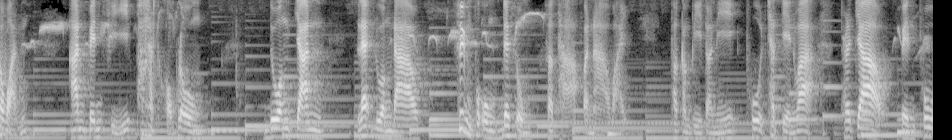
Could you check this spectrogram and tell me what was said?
สวรรค์ อันเป็นฝีพาดของพระองค์ ดวงจันทร์ และดวงดาว ซึ่งพระองค์ได้ทรงสถาปนาไว้ พระคัมภีร์ตอนนี้พูดชัดเจนว่า พระเจ้าเป็นผู้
